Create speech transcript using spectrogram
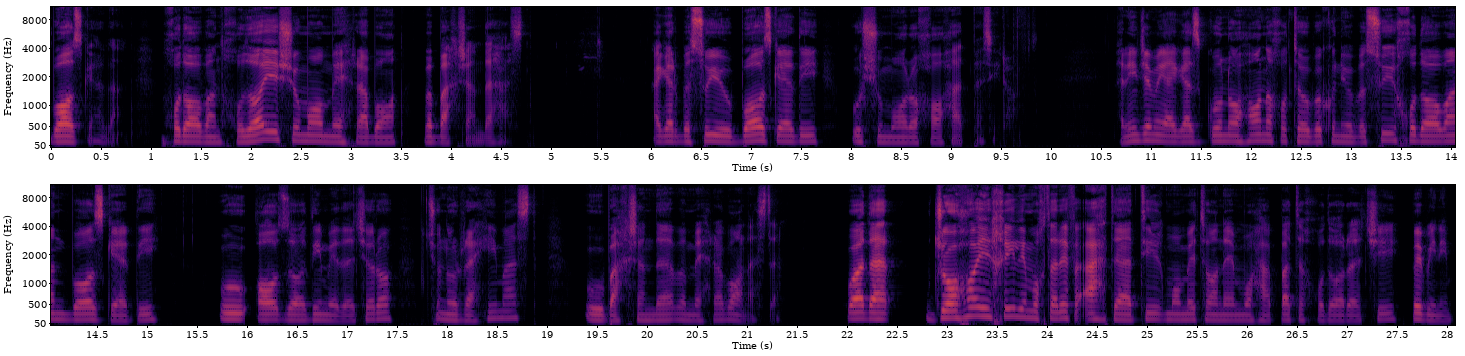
بازگردند. خداوند خدای شما مهربان و بخشنده هست اگر به سوی او بازگردی او شما را خواهد پذیرفت. در اینجا میگه اگر از گناهان خود توبه کنی و به سوی خداوند بازگردی او آزادی میده. چرا؟ چون او رحیم است او بخشنده و مهربان است. و در جاهای خیلی مختلف عهد عتیق ما می‌تونیم محبت خدا را چی؟ ببینیم.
